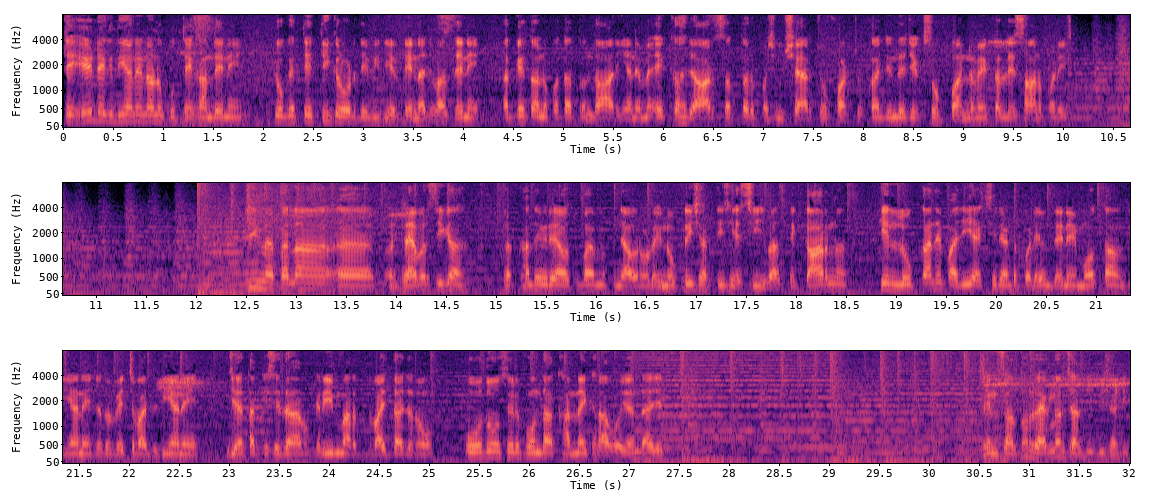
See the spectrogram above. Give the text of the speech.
ਤੇ ਇਹ ਡਿੱਗਦੀਆਂ ਨੇ, ਇਹਨਾਂ ਨੂੰ ਕੁੱਤੇ ਖਾਂਦੇ ਨੇ, ਕਿਉਂਕਿ 33 ਕਰੋੜ ਦੇਵੀ ਦੇਵਤੇ ਇਹਨਾਂ 'ਚ ਵੱਸਦੇ ਨੇ। ਅੱਗੇ ਤੁਹਾਨੂੰ ਪਤਾ ਧੁੰਦਾਂ ਆ ਰਹੀਆਂ ਨੇ। ਮੈਂ 1070 ਪਸ਼ੂ ਸ਼ਹਿਰ ਚੋਂ ਫੜ ਚੁੱਕਾ, ਜਿੰਦੇ 'ਚ 192 ਕੱਲੇ ਸਾਨ ਫੜੇ। ਜੀ, ਮੈਂ ਪਹਿਲਾਂ ਡਰਾਈਵਰ ਸੀਗਾ, ਟਰੱਕਾਂ ਤੇ ਵੀ ਰਿਹਾ, ਉਸ ਤੋਂ ਬਾਅਦ ਮੈਂ ਪੰਜਾਬ ਰੋਡੇ ਨੌਕਰੀ ਛੱਡਤੀ ਸੀ ਇਸ ਚੀਜ਼ ਵਾਸਤੇ। ਕਾਰਨ ਕਿ ਲੋਕਾਂ ਦੇ ਭਾਜੀ ਐਕਸੀਡੈਂਟ ਬੜੇ ਹੁੰਦੇ ਨੇ, ਮੌਤਾਂ ਹੁੰਦੀਆਂ ਨੇ, ਜਦੋਂ ਵਿੱਚ ਵੱਜਦੀਆਂ ਨੇ, ਜੇ ਤਾਂ ਕਿਸੇ ਦਾ ਗਰੀਬ ਮਰਦ ਵੱਜਦਾ ਜਦੋਂ, ਉਦੋਂ ਸਿਰਫ ਉਹਦਾ ਖਾਨਾ ਹੀ ਖਰਾਬ ਹੋ ਜਾਂਦਾ ਜੇ ਤਿੰਨ ਸਾਲ ਤੋਂ ਰੈਗੂਲਰ ਚੱਲਦੀ ਪਈ ਸਾਡੀ।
